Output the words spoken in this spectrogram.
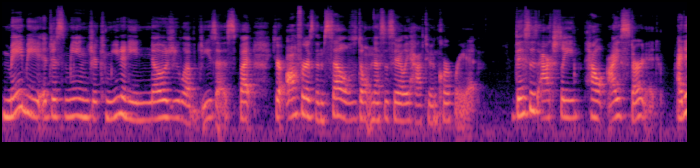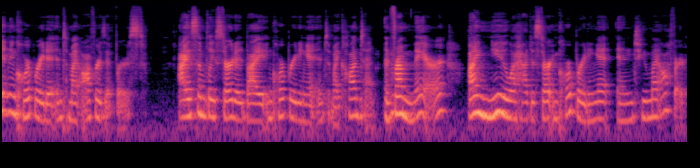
Maybe it just means your community knows you love Jesus, but your offers themselves don't necessarily have to incorporate it. This is actually how I started. I didn't incorporate it into my offers at first. I simply started by incorporating it into my content. And from there, I knew I had to start incorporating it into my offer.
